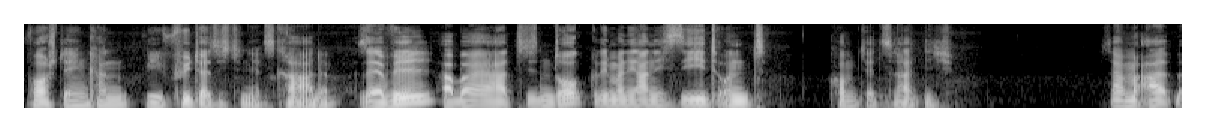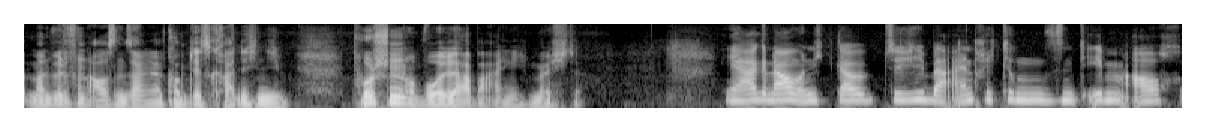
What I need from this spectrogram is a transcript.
vorstellen kann, wie fühlt er sich denn jetzt gerade. Also er will, aber er hat diesen Druck, den man ja nicht sieht und kommt jetzt halt nicht. Man würde von außen sagen, er kommt jetzt gerade nicht in die Pushen, obwohl er aber eigentlich möchte. Ja, genau. Und ich glaube, psychische Beeinträchtigungen sind eben auch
